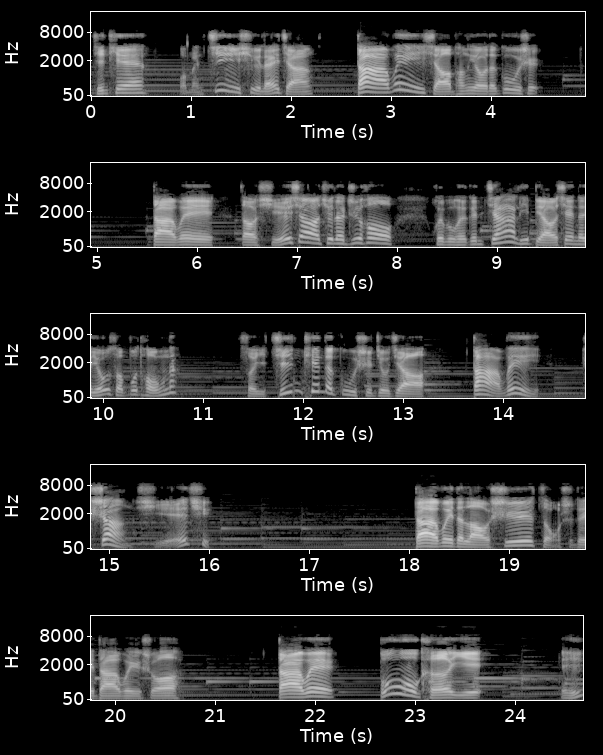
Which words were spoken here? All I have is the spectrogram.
今天我们继续来讲大卫小朋友的故事。大卫到学校去了之后，会不会跟家里表现的有所不同呢？所以今天的故事就叫《大卫上学去》。大卫的老师总是对大卫说：“大卫，不可以。”哎，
